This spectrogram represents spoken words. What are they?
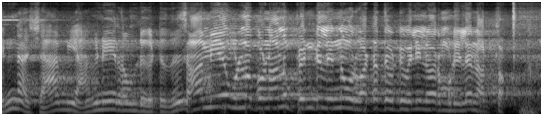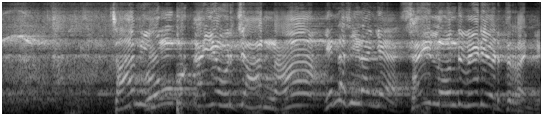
என்ன சாமி அங்கனே ரவுண்டு கட்டுது? சாமியே உள்ள போனாலும் பெண்கள் இன்னும் ஒரு வட்டத்தை விட்டு வெளியில வர முடியலன்னு அர்த்தம். சாமி ரொம்ப கைய விரிச்சு ஆடினா என்ன செய்யறாங்க சைடுல வந்து வீடியோ எடுத்துறாங்க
